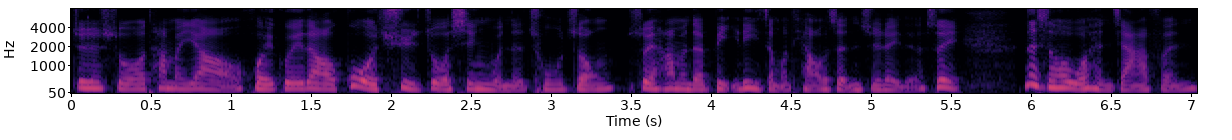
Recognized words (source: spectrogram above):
就是说他们要回归到过去做新闻的初衷，所以他们的比例怎么调整之类的。所以那时候我很加分，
